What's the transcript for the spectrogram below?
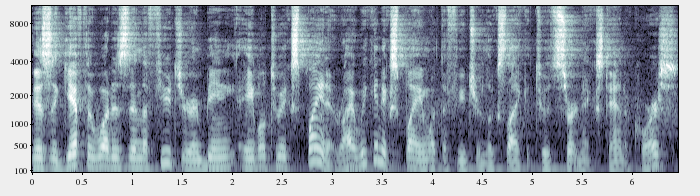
It is a gift of what is in the future and being able to explain it, right? We can explain what the future looks like to a certain extent, of course.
